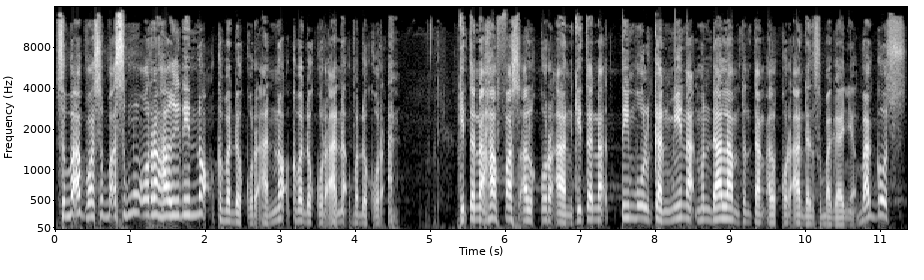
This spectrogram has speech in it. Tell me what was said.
Sebab apa? Sebab semua orang hari ini nak kepada Quran, nak kepada Quran, nak kepada Quran. Kita nak hafaz Al-Quran, kita nak timbulkan minat mendalam tentang Al-Quran dan sebagainya. Bagus.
